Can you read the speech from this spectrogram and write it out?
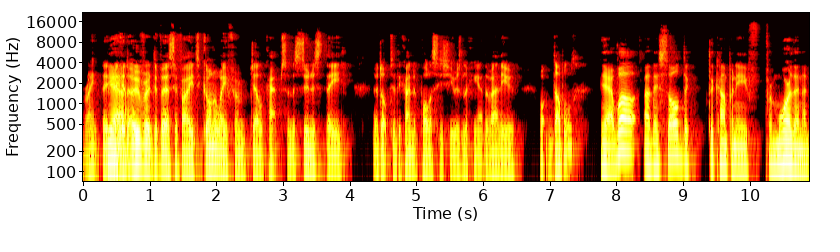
right? They, Yeah. they had over diversified, gone away from gel caps, and as soon as they adopted the kind of policies she was looking at, the value, what, doubled? Yeah, well, uh, they sold the the company for more than a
